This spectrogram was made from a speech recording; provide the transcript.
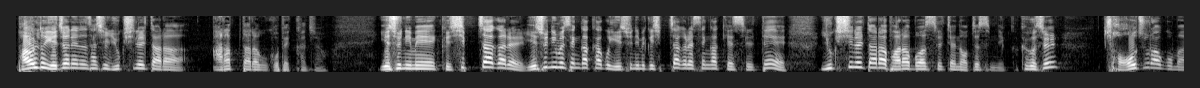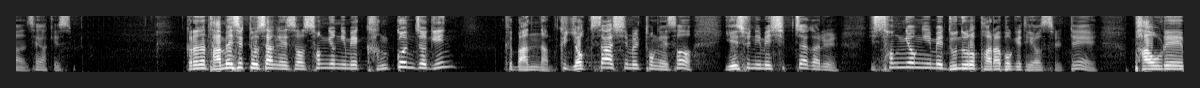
바울도 예전에는 사실 육신을 따라 알았다라고 고백하죠. 예수님의 그 십자가를 예수님을 생각하고 예수님의 그 십자가를 생각했을 때 육신을 따라 바라보았을 때는 어땠습니까? 그것을 저주라고만 생각했습니다. 그러나 담에색 도상에서 성령님의 강권적인 그 만남, 그 역사심을 통해서 예수님의 십자가를 성령님의 눈으로 바라보게 되었을 때 바울의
